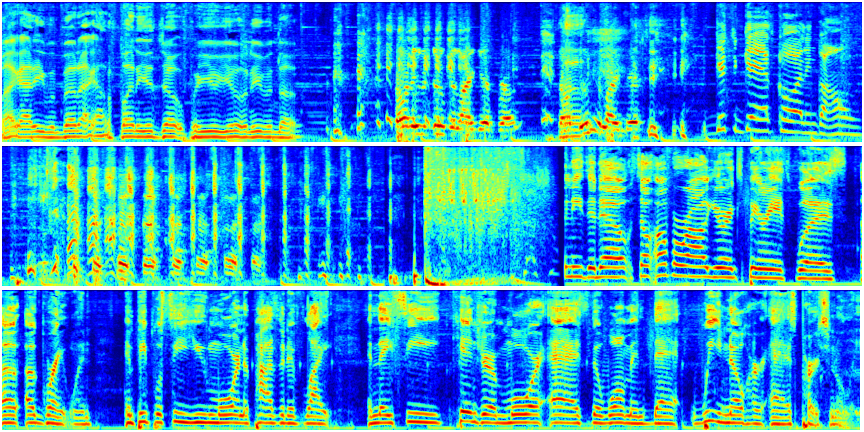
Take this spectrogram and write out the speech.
But I got even better. I got a funnier joke for you. You don't even know. Don't even do me like that, bro. Don't do me like that. Get your gas card and go home. We need to know. So overall, your experience was a, a great one, and people see you more in a positive light, and they see Kendra more as the woman that we know her as personally.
